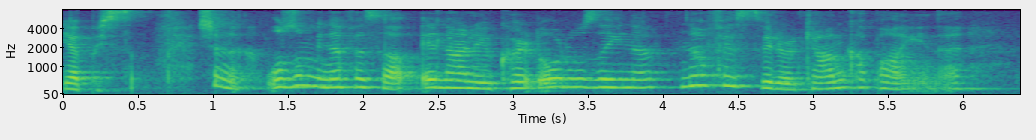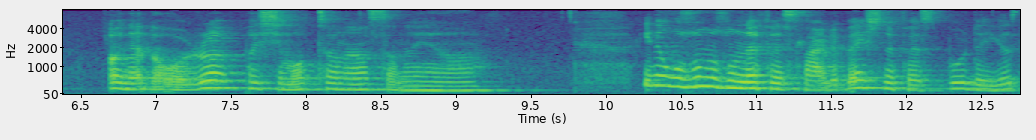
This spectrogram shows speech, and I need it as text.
yapışsın. Şimdi uzun bir nefes al. Ellerle yukarı doğru uza yine. Nefes verirken kapan yine. Öne doğru Paşimottanasana. Yine uzun uzun nefeslerle 5 nefes buradayız.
